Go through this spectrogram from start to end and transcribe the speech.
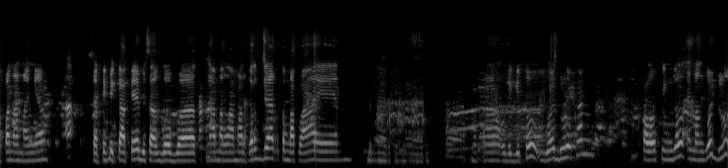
apa namanya sertifikatnya bisa gue buat ngamar-lamar kerja ke tempat lain. Benar benar. Nah, udah gitu gue dulu kan kalau single emang gue dulu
